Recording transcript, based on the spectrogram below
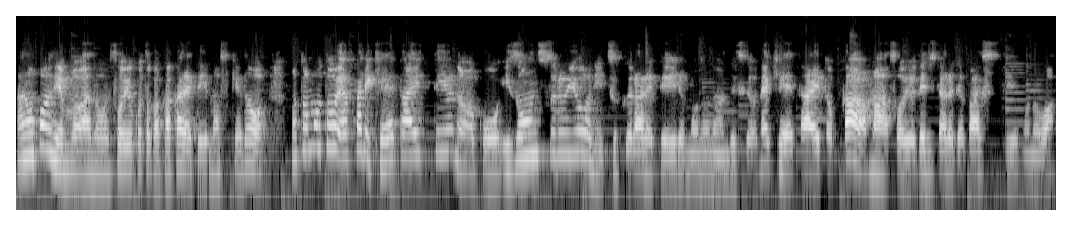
あの本にもあのそういうことが書かれていますけど、もともとやっぱり携帯っていうのはこう依存するように作られているものなんですよね。携帯とか、まあそういうデジタルデバイスっていうものは。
